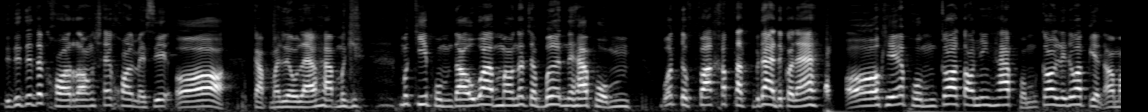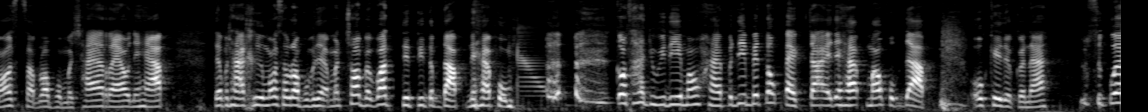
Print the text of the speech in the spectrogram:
เดี๋ยวเดี๋ยวเดี๋ยวจะขอลองใช้ควานใหม่สิอ๋อกลับมาเร็วแล้วครับเมื่อกี้ เมื่อกี้ผมเดาว่าเมาส์น่าจะเบิ้ลนะครับผม What the fuck ครับตัดไม่ได้เดี๋ยวก่อนนะ โอเคครับผมก็ตอนนี้ครับผมก็เรียกได้ว่าเปลี่ยนเอาเมาส์สำหรับผมมาใช้แล้วนะครับ แต่ปัญหาคือเมาส์สำหรับผมเนี่ยมันชอบแบบว่าติดติดดับดับๆนะครับผม ก็ถ้าอยู่ดีๆเมาส์หายไปดิไม่ต้องแปลกใจนะครับ เมาส์ผมดับ โอเคเดี๋ยวก่อนนะ รู้สึกว่า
